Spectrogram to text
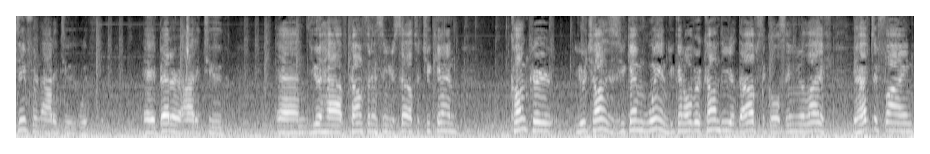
different attitude, with a better attitude, and you have confidence in yourself that you can conquer your challenges. You can win. You can overcome the, the obstacles in your life. You have to find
